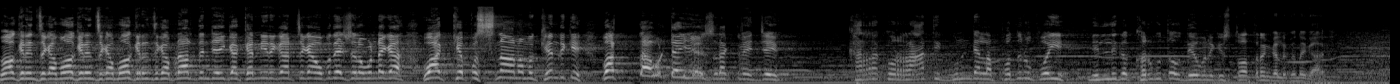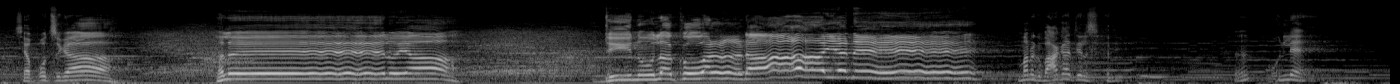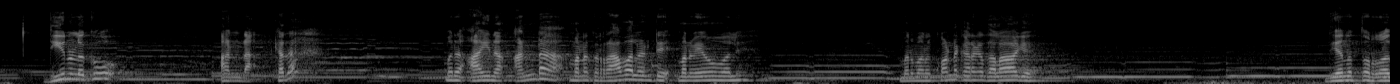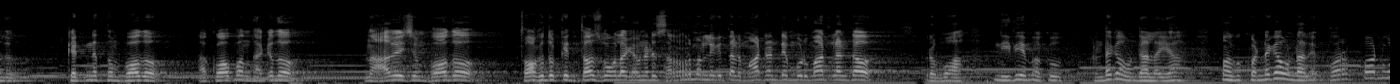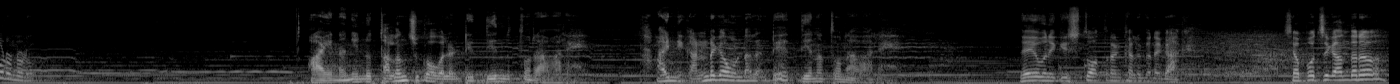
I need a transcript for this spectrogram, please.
మోకరించగా మోకరించగా మోకరించగా ప్రార్థన చేయగా కన్నీరు గార్చగా ఉపదేశంలో ఉండగా వాక్యపు స్నానము కిందికి వస్తా ఉంటే యేసు రక్తమే చేయి కర్రకు రాతి గుండెల పదును పోయి మెల్లిగా కరుగుతావు దేవునికి స్తోత్రం కలుగునగా చెప్పొచ్చుగా? హలేలుయా దీనులకు వల్డాయనే. మనకు బాగా తెలుసు అది. ఓన్లే దీనులకు అండ కదా? మరి ఆయన అండ మనకు రావాలంటే మనం ఏమవ్వాలి? మరి మన కొండ కరగదు అలాగే. దీనత్వం రాదు కఠినత్వం పోదో ఆ కోపం తగ్గదో నా ఆవేశం పోదో తోక దొక్కింది తోసుపోలాగా ఉన్నాడు సర్రమని లెగుతాడు మాట అంటే మూడు మాటలు అంటావు. ప్రభువా నీవే మాకు అండగా ఉండాలయ్యా మాకు కొండగా ఉండాలి పొరపాటును కూడా ఉన్నాడు. ఆయన నిన్ను తలంచుకోవాలంటే దీనత్వం రావాలి. ఆయన నీకు అండగా ఉండాలంటే దీనత్వం రావాలి. దేవునికి స్తోత్రం కలుగునగాక. చెప్పొచ్చుగా అందరూ?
